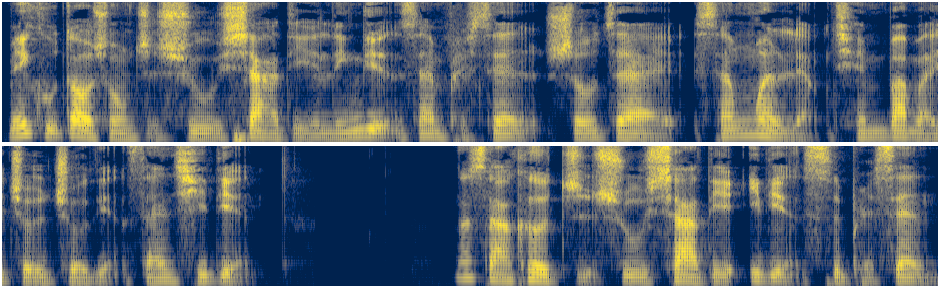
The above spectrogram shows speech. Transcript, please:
美股道琼指数下跌零点三 percent，收在三万两千八百九十九点三七点。纳斯达克指数下跌一点四 percent，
